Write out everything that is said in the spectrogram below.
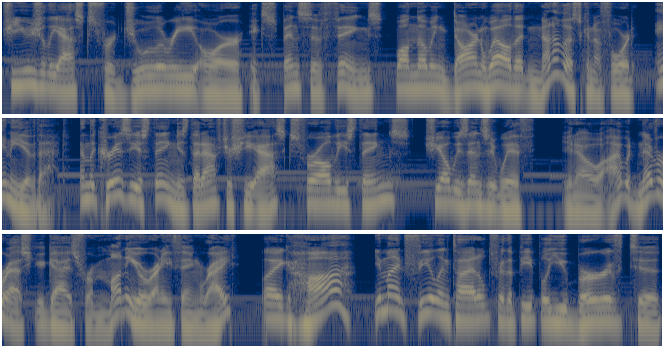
she usually asks for jewelry or expensive things while knowing darn well that none of us can afford any of that. And the craziest thing is that after she asks for all these things, she always ends it with, You know, I would never ask you guys for money or anything, right? Like, huh? You might feel entitled for the people you birthed to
